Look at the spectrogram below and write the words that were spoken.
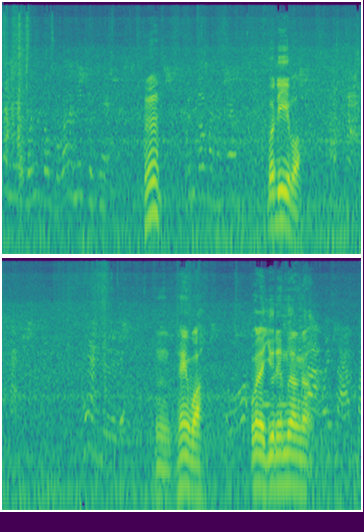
ทำไมฝนตกบอกว่านี่คือแค่หืมฝนตกมันจะบอดีบ่แห้งเลยเด้ออืมแห้งบ่โอ้ก็ไม่ได้อยู่ในเมืองเนาะตากไว้สามใบ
